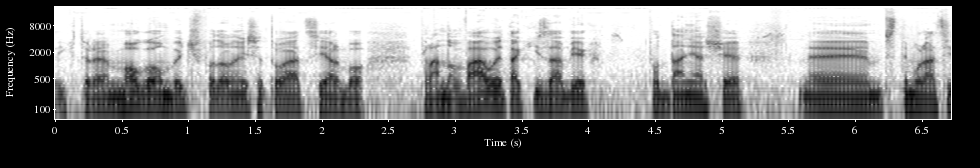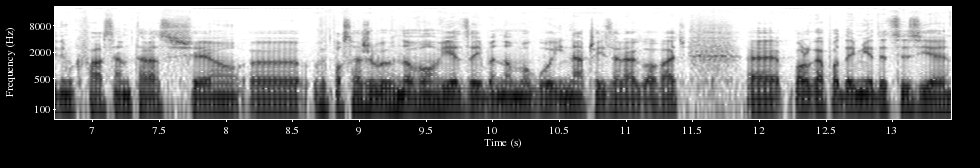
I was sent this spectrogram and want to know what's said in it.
e, i które mogą być w podobnej sytuacji albo planowały taki zabieg poddania się e, stymulacji tym kwasem, teraz się e, wyposażyły w nową wiedzę i będą mogły inaczej zareagować. E, Olga podejmie decyzję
